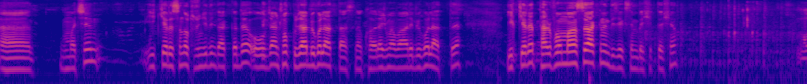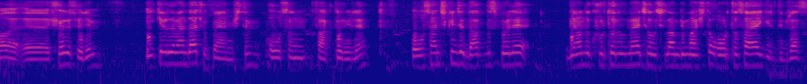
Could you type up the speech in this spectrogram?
Ee, maçın ilk yarısında 37. dakikada Oğulcan çok güzel bir gol attı aslında. Quaresma vari bir gol attı. İlk yarı performansı hakkında diyeceksin Beşiktaş'ın? Valla e, şöyle söyleyeyim. İlk yarıda ben daha çok beğenmiştim. Oğuzhan'ın faktörüyle. Oğuzhan çıkınca Douglas böyle bir anda kurtarılmaya çalışılan bir maçta orta sahaya girdi. Biraz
